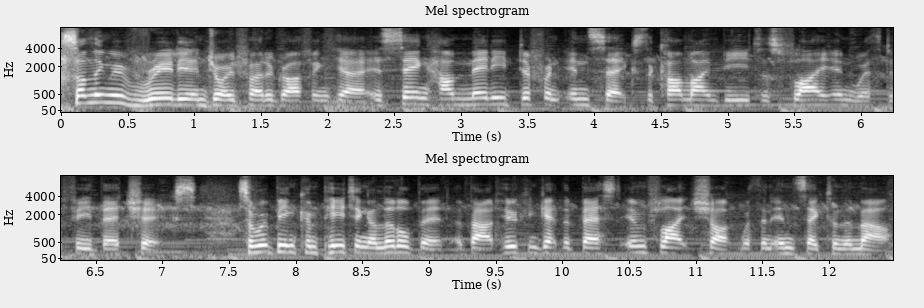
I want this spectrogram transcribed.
Something we've really enjoyed photographing here is seeing how many different insects the carmine bee eaters fly in with to feed their chicks. So we've been competing a little bit about who can get the best in-flight shot with an insect in the mouth.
